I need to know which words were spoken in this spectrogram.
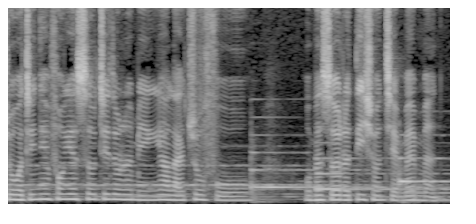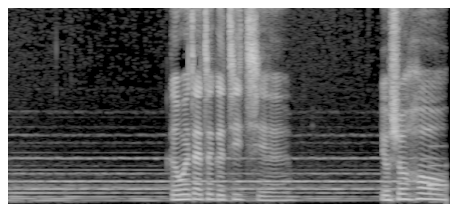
主，我今天奉耶稣基督的名要来祝福我们所有的弟兄姐妹们。各位，在这个季节，有时候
